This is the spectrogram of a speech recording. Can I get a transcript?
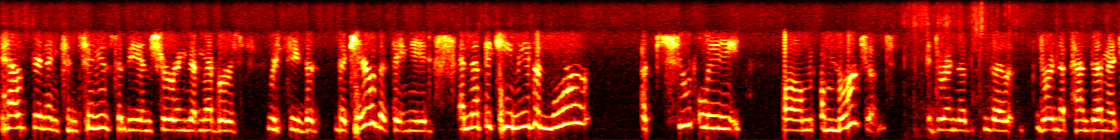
has been and continues to be ensuring that members receive the, the care that they need, and that became even more acutely um, emergent during the, the during the pandemic.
